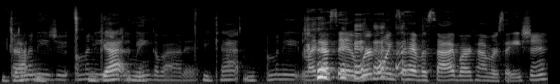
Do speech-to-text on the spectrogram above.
You I'm gonna me. need you. I'm gonna You need got you to me. think about it. You got me. I'm gonna need, like I said, we're going to have a sidebar conversation.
